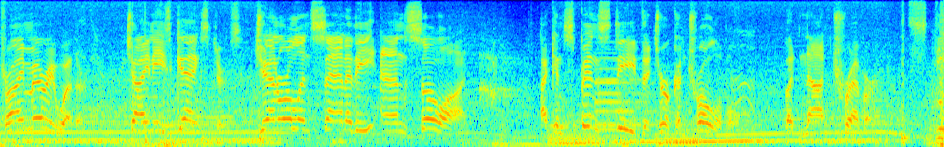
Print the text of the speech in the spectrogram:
Try Merryweather, Chinese gangsters, general insanity, and so on. I can spin Steve that you're controllable, but not Trevor. Steve.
